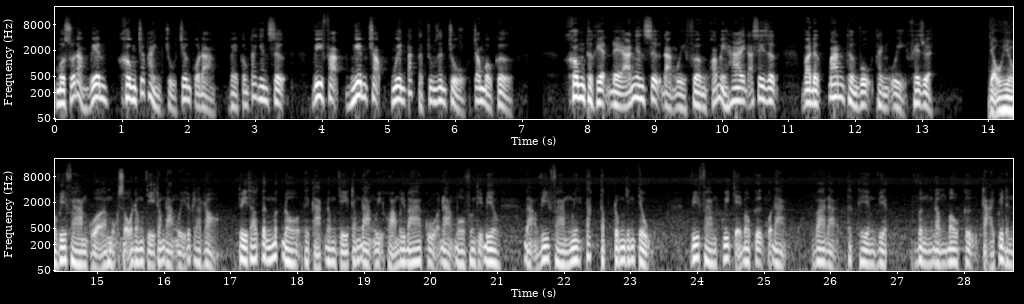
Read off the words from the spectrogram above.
một số đảng viên không chấp hành chủ trương của đảng về công tác nhân sự, vi phạm nghiêm trọng nguyên tắc tập trung dân chủ trong bầu cử, không thực hiện đề án nhân sự Đảng ủy phường khóa 12 đã xây dựng và được Ban Thường vụ Thành ủy phê duyệt. Dấu hiệu vi phạm của một số đồng chí trong Đảng ủy rất là rõ. Tùy theo từng mức độ thì các đồng chí trong Đảng ủy khóa 13 của Đảng bộ phường Thị Biều đã vi phạm nguyên tắc tập trung dân chủ, vi phạm quy chế bầu cử của Đảng và đã thực hiện việc vận động bầu cử trái quy định.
